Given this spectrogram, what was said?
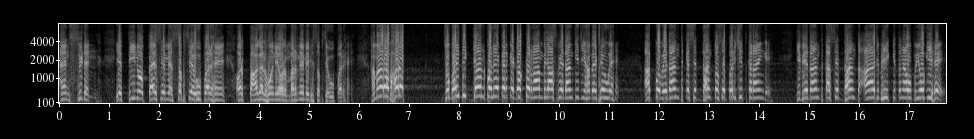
and Sweden. ये तीनों पैसे में सबसे ऊपर हैं और पागल होने और मरने में भी सबसे ऊपर हैं। हमारा भारत, जो वैदिक ज्ञान को लेकर के डॉक्टर रामविलास वेदांती जी यहाँ बैठे हुए हैं, आपको वेदांत के सिद्धांतों से परिचित कराएँगे। कि वेदांत का सिद्धांत आज भी कितना उपयोगी है?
